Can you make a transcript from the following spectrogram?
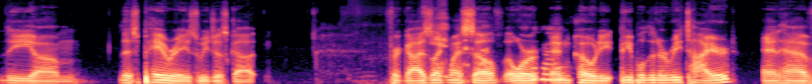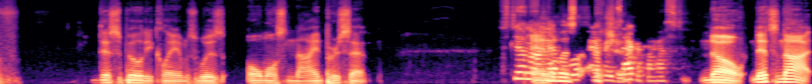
The um this pay raise we just got for guys like myself or Mhm. and Cody, people that are retired and have disability claims was almost 9%. Still not And- enough for every a- sacrifice. No, it's not.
